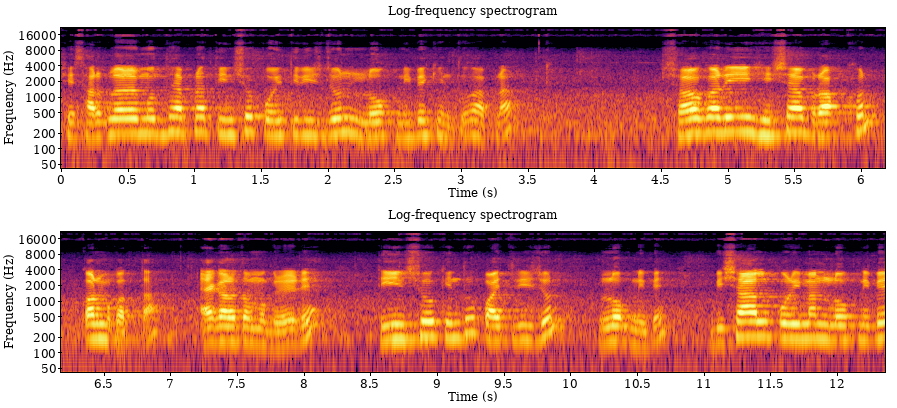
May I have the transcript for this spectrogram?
সেই সার্কুলারের মধ্যে আপনার তিনশো পঁয়ত্রিশ জন লোক নিবে কিন্তু আপনার সহকারী হিসাব রক্ষণ কর্মকর্তা, এগারোতম গ্রেডে তিনশো কিন্তু পঁয়ত্রিশ জন লোক নিবে। বিশাল পরিমাণ লোক নিবে,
